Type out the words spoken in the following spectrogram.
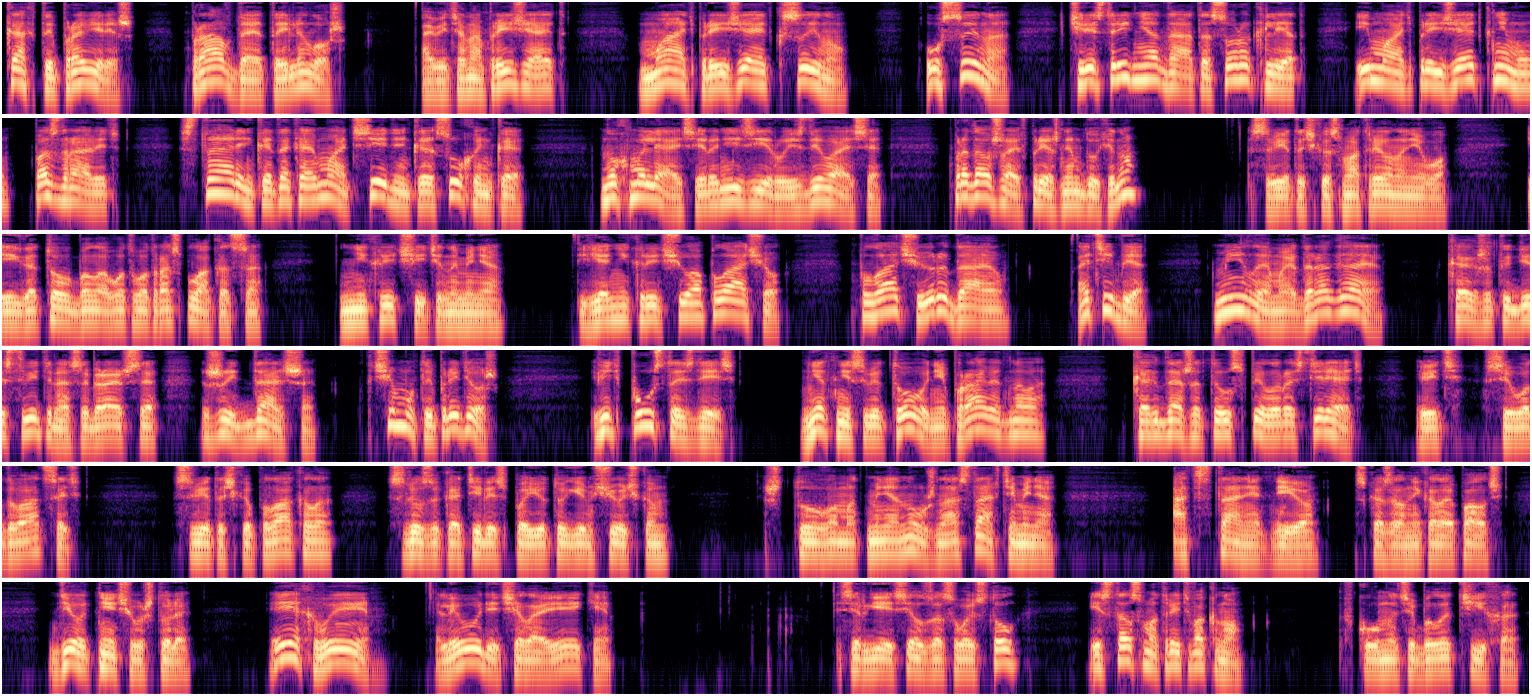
как ты проверишь, правда это или ложь? А ведь она приезжает. Мать приезжает к сыну. У сына через три дня дата, сорок лет, и мать приезжает к нему поздравить. Старенькая такая мать, седенькая, сухонькая. Ну, хмыляйся, иронизируй, издевайся. Продолжай в прежнем духе, ну?» Светочка смотрела на него и готова была вот-вот расплакаться. «Не кричите на меня». «Я не кричу, а плачу. Плачу и рыдаю. А тебе, милая моя дорогая, как же ты действительно собираешься жить дальше? К чему ты придешь? Ведь пусто здесь. Нет ни святого, ни праведного. Когда же ты успела растерять? Ведь всего двадцать. Светочка плакала, слезы катились по ее тугим щечкам. «Что вам от меня нужно? Оставьте меня!» «Отстань от нее», — сказал Николай Павлович. «Делать нечего, что ли?» «Эх вы, люди, человеки!» Сергей сел за свой стол и стал смотреть в окно. В комнате было тихо.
